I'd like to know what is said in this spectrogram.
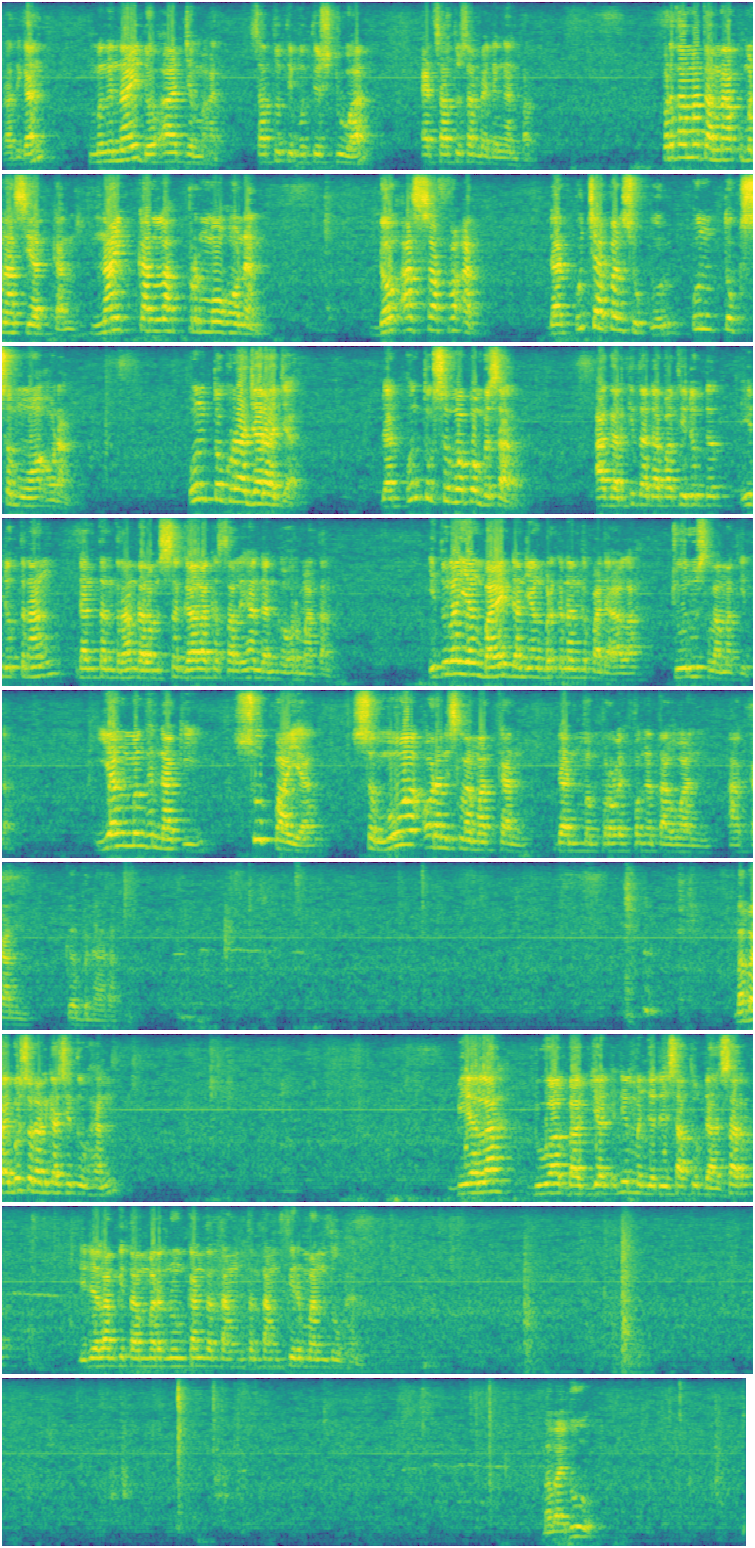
Perhatikan mengenai doa jemaat. 1 Timotius 2 ayat 1 sampai dengan 4. Pertama-tama aku menasihatkan, naikkanlah permohonan, doa syafaat, dan ucapan syukur untuk semua orang. Untuk raja-raja, dan untuk semua pembesar, agar kita dapat hidup hidup tenang dan tentram dalam segala kesalehan dan kehormatan. Itulah yang baik dan yang berkenan kepada Allah, juru selamat kita, yang menghendaki supaya semua orang diselamatkan dan memperoleh pengetahuan akan kebenaran. Bapak Ibu Saudara dikasih Tuhan, biarlah dua bagian ini menjadi satu dasar di dalam kita merenungkan tentang tentang firman Tuhan. Bapak Ibu,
